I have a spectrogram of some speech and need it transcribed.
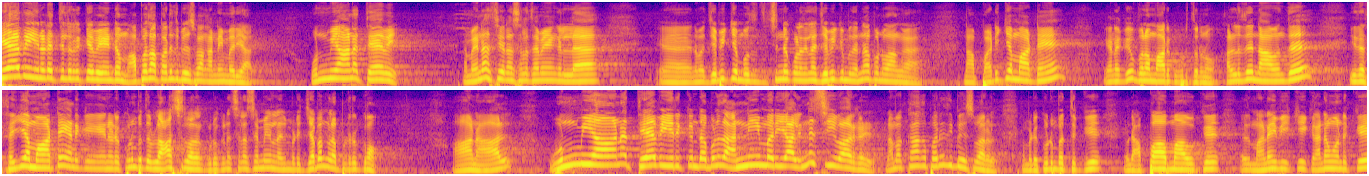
தேவை என்னிடத்தில் இருக்க வேண்டும். அப்போ தான் பருந்து பேசுவாங்க அன்னை மரியாள் உண்மையான தேவை. நம்ம என்ன செய்கிறோம் சில சமயங்களில் நம்ம ஜெபிக்கும் போது சின்ன குழந்தைங்களாம் ஜெபிக்கும் போது என்ன பண்ணுவாங்க? நான் படிக்க மாட்டேன் எனக்கு இவ்வளோ மார்க் கொடுத்துடணும். அல்லது நான் வந்து இதை செய்ய மாட்டேன் எனக்கு என்னோடய குடும்பத்தில் உள்ள ஆசீர்வாதம் கொடுக்கணும். சில சமயங்கள் நம்முடைய ஜெபங்கள் அப்படி இருக்கும். ஆனால் உண்மையான தேவை இருக்கின்ற பொழுது அந்நியமறியால் என்ன செய்வார்கள்? நமக்காக பரிந்து பேசுவார்கள். நம்முடைய குடும்பத்துக்கு நம்முடைய அப்பா அம்மாவுக்கு மனைவிக்கு கணவனுக்கு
